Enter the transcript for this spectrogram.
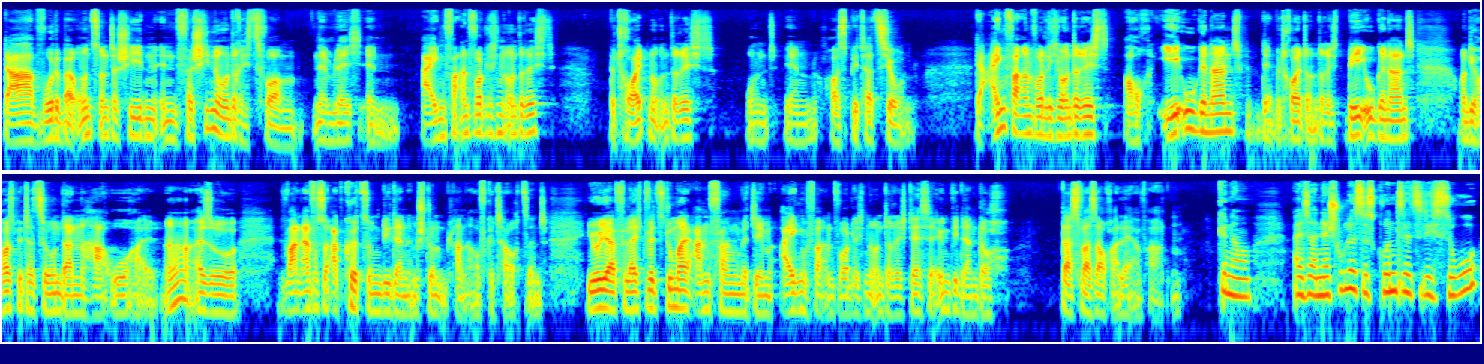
Da wurde bei uns unterschieden in verschiedene Unterrichtsformen, nämlich in eigenverantwortlichen Unterricht, betreuten Unterricht und in Hospitation. Der eigenverantwortliche Unterricht, auch EU genannt, der betreute Unterricht BU genannt und die Hospitation dann HO halt. Ne? Also waren einfach so Abkürzungen, die dann im Stundenplan aufgetaucht sind. Julia, vielleicht willst du mal anfangen mit dem eigenverantwortlichen Unterricht. Der ist ja irgendwie dann doch das, was auch alle erwarten. Genau. Also an der Schule ist es grundsätzlich so,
